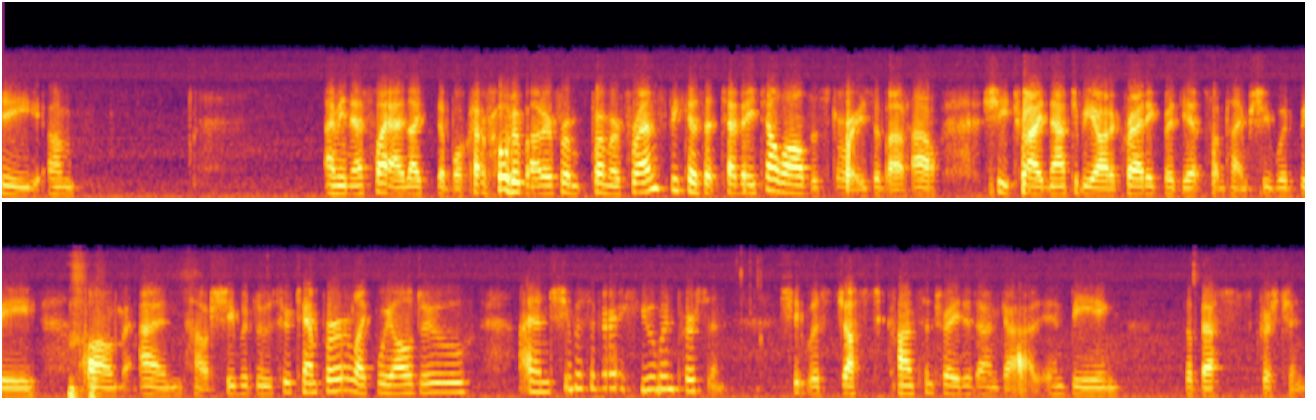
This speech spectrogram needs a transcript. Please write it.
she um, I mean, that's why I like the book I wrote about her from from her friends because it, they tell all the stories about how she tried not to be autocratic, but yet sometimes she would be, um, and how she would lose her temper like we all do. And she was a very human person. She was just concentrated on God and being the best Christian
